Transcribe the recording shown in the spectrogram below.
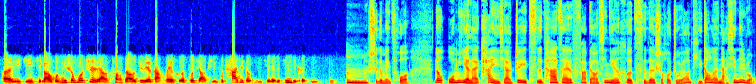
呃，以及提高国民生活质量、创造就业岗位和缩小贫富差距等一系列的经济课题。嗯嗯，是的，没错。那我们也来看一下，这一次他在发表新年贺词的时候，主要提到了哪些内容？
